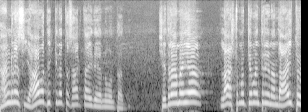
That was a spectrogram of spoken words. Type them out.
ಕಾಂಗ್ರೆಸ್ ಯಾವ ದಿಕ್ಕಿನತ್ತ ಸಾಗ್ತಾ ಇದೆ ಅನ್ನುವಂಥದ್ದು. ಸಿದ್ದರಾಮಯ್ಯ, ಲಾಸ್ಟ್ ಮುಖ್ಯಮಂತ್ರಿ, ನಂದು ಆಯಿತು.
